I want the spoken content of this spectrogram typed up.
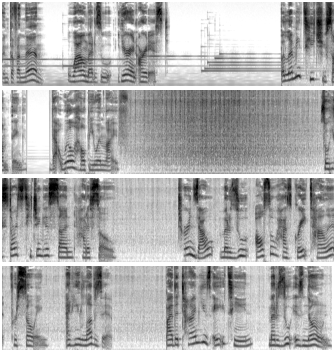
Inta fannan? Wow Marzouk, you're an artist. But let me teach you something that will help you in life. So he starts teaching his son how to sew. Turns out Marzouk also has great talent for sewing and he loves it. By the time he's 18, Merzu is known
